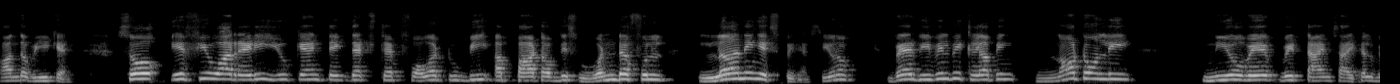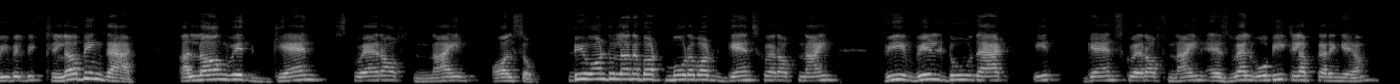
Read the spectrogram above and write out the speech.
on the weekend. So if you are ready, you can take that step forward to be a part of this wonderful learning experience. You know, where we will be clubbing not only neo wave with time cycle, we will be clubbing that along with Gann square of 9 also. Do you want to learn about more about Gann square of 9? We will do that in Gann square of 9 as well. Wo bhi club karenge hum.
